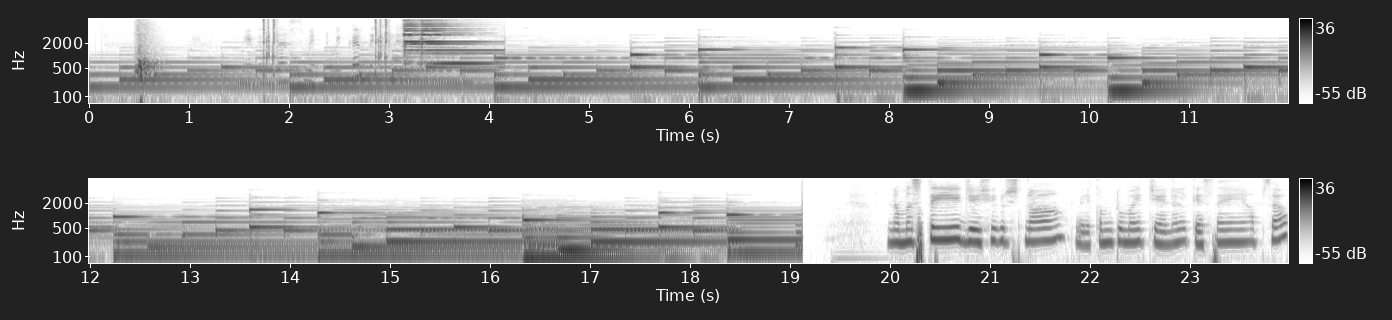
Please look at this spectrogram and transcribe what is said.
मैंने दस मिनट में कर दिखाया नमस्ते, जय Shri Krishna. Welcome to my channel कैसे हैं आप सब?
